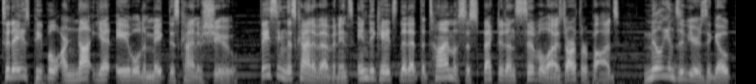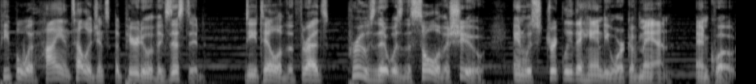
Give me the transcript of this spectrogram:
Today's people are not yet able to make this kind of shoe. Facing this kind of evidence indicates that at the time of suspected uncivilized arthropods, millions of years ago, people with high intelligence appear to have existed. Detail of the threads proves that it was the sole of a shoe and was strictly the handiwork of man. End quote.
